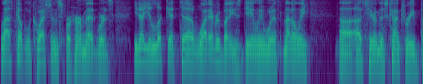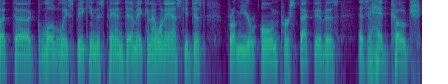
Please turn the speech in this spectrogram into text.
Last couple of questions for Herm Edwards. You know, you look at uh, what everybody's dealing with, not only uh, us here in this country, but uh, globally speaking, this pandemic. And I want to ask you, just from your own perspective, as as a head coach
